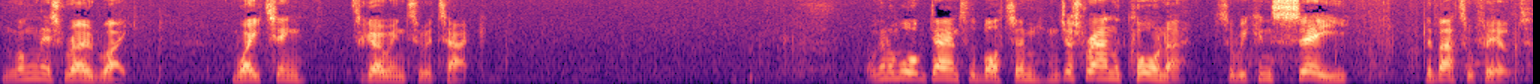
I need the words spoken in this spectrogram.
along this roadway, waiting to go into attack. We're going to walk down to the bottom and just round the corner so we can see the battlefield.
